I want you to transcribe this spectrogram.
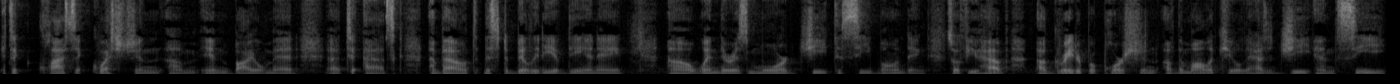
it's a classic question um, in biomed uh, to ask about the stability of DNA uh, when there is more G to C bonding. So if you have a greater proportion of the molecule that has G and C,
